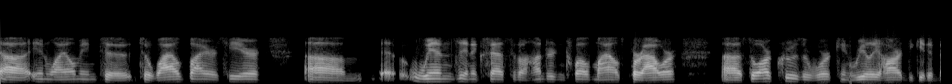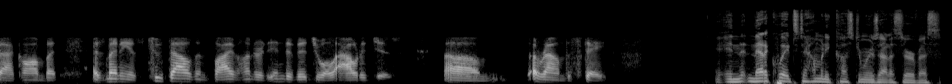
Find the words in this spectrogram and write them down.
uh, in Wyoming to to wildfires here, um, winds in excess of 112 miles per hour. Uh, so our crews are working really hard to get it back on, but as many as 2,500 individual outages um, around the state. And that equates to how many customers out of service?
